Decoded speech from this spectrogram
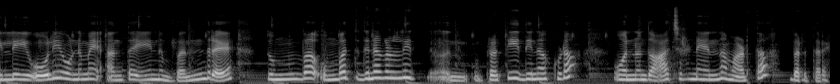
ಇಲ್ಲಿ ಹೋಲಿ ಹುಣ್ಣಿಮೆ ಅಂತ ಏನು ಬಂದರೆ ತುಂಬ ಒಂಬತ್ತು ದಿನಗಳಲ್ಲಿ ಪ್ರತಿದಿನ ಕೂಡ ಒಂದೊಂದು ಆಚರಣೆಯನ್ನು ಮಾಡ್ತಾ ಬರ್ತಾರೆ.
